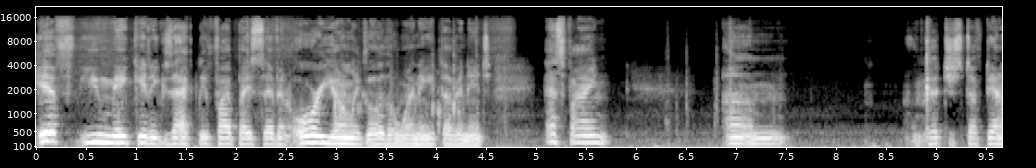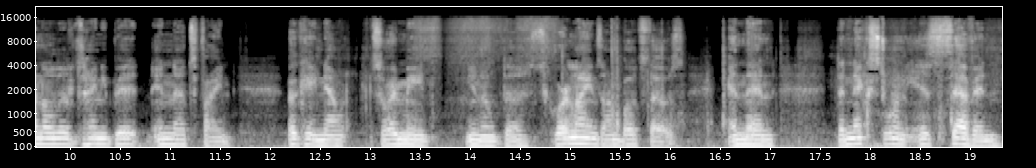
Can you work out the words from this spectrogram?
If you make it exactly 5 by 7 or you only go the 1 8th of an inch that's fine. Um cut your stuff down a little tiny bit, and that's fine. Okay, now, so I made, you know, the score lines on both those. And then the next one is 7.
